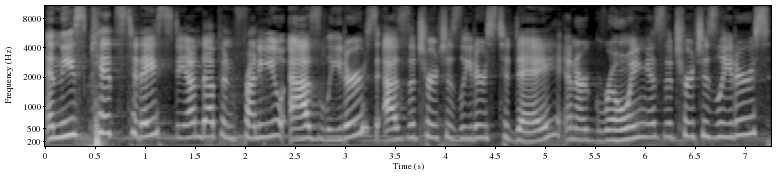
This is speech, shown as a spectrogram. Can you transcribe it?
And these kids today stand up in front of you as leaders, as the church's leaders today, and are growing as the church's leaders.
